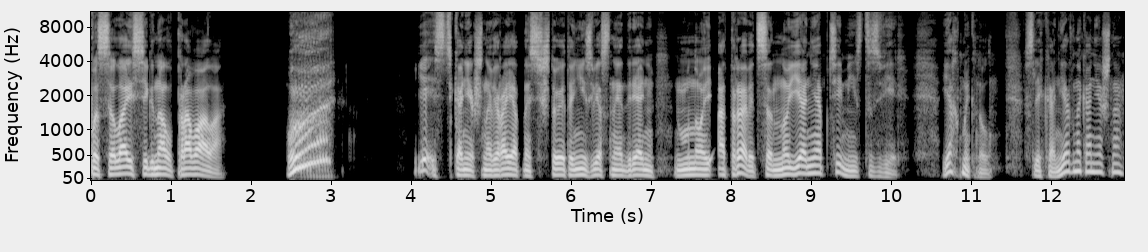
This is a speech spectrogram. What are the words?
«Посылай сигнал провала». Есть, конечно, вероятность, что эта неизвестная дрянь мной отравится, но я не оптимист-зверь. Я хмыкнул. Слегка нервно, конечно.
